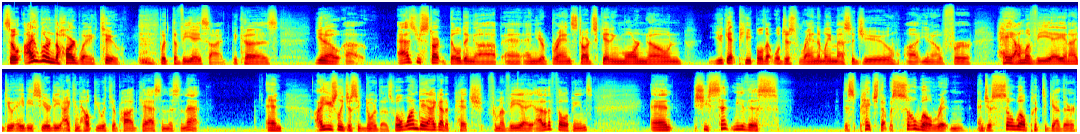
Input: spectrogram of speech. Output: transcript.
so I learned the hard way too with the VA side because, you know, uh, as you start building up and, and, your brand starts getting more known, you get people that will just randomly message you, uh, you know, for, hey, I'm a VA and I do A, B, C, or D. I can help you with your podcast and this and that. And I usually just ignore those. Well, one day I got a pitch from a VA out of the Philippines, and she sent me this this pitch that was so well written and just so well put together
